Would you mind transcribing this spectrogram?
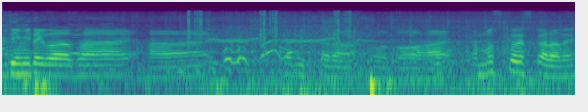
ってみてくださいはい神戸来たらどうぞはい息子ですからね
